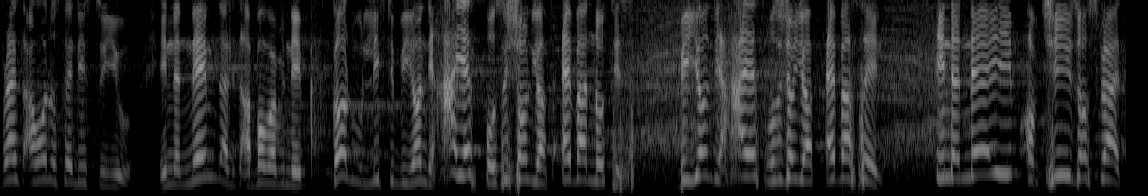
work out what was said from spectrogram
Friends, I want to say this to you. In the name that is above every name, God will lift you beyond the highest position you have ever noticed, beyond the highest position you have ever seen. In the name of Jesus Christ,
